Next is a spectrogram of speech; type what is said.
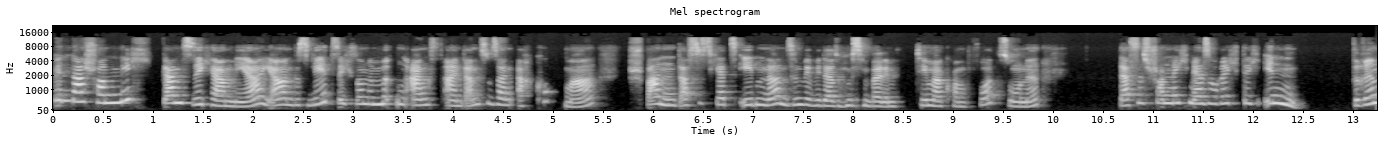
bin da schon nicht ganz sicher mehr, ja, und es lädt sich so eine Mückenangst ein, dann zu sagen, ach guck mal, spannend, das ist jetzt eben, ne, dann sind wir wieder so ein bisschen bei dem Thema Komfortzone, das ist schon nicht mehr so richtig in drin,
